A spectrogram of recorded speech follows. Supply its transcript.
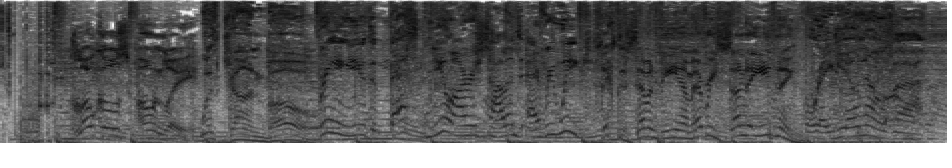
Locals only with John Bowe. Bringing you the best new Irish talent every week. 6 to 7 p.m. every Sunday evening. Radio Nova.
